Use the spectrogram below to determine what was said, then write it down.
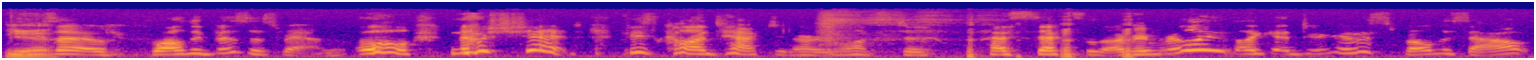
Yeah. He's a wealthy businessman. Oh, no shit. He's contacting her, he wants to have sex with her. I mean, really? Like, do you going to spell this out?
